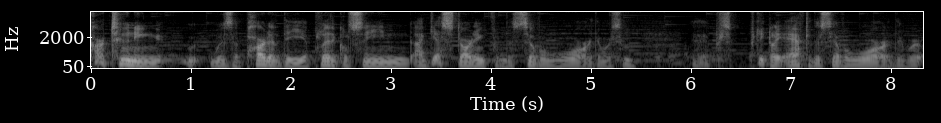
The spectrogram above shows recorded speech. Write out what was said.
Cartooning was a part of the political scene, I guess, starting from the Civil War. There were some, uh, particularly after the Civil War, there were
